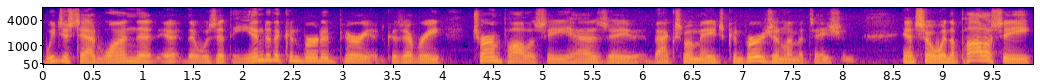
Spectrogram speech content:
We just had one that uh, that was at the end of the converted period because every term policy has a maximum age conversion limitation. And so when the policy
